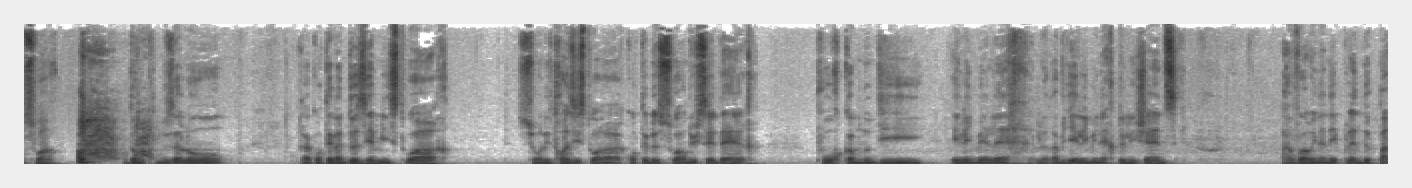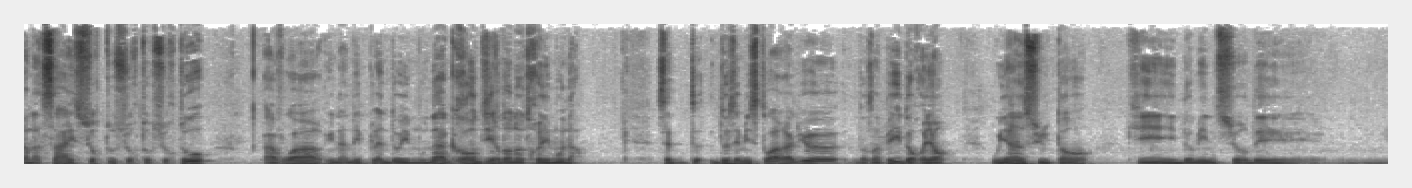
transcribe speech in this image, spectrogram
Bonsoir. Donc nous allons raconter la deuxième histoire sur les trois histoires à raconter le soir du Seder pour, comme nous dit Elimelech, le rabbi Elimelech de Ligensk, avoir une année pleine de Parnassa et surtout, surtout, surtout, avoir une année pleine de Emouna, grandir dans notre Emouna. Cette deuxième histoire a lieu dans un pays d'Orient où il y a un sultan qui domine sur des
